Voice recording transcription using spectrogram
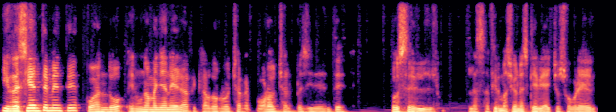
y recientemente, cuando en una mañanera Ricardo Rocha reprocha al presidente pues el, las afirmaciones que había hecho sobre él.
